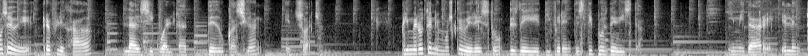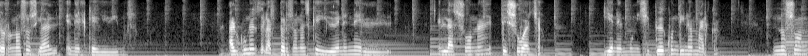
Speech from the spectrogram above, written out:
¿Cómo se ve reflejada la desigualdad de educación en Soacha. Primero tenemos que ver esto desde diferentes tipos de vista y mirar el entorno social en el que vivimos. Algunas de las personas que viven en, el, en la zona de Soacha y en el municipio de Cundinamarca no son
